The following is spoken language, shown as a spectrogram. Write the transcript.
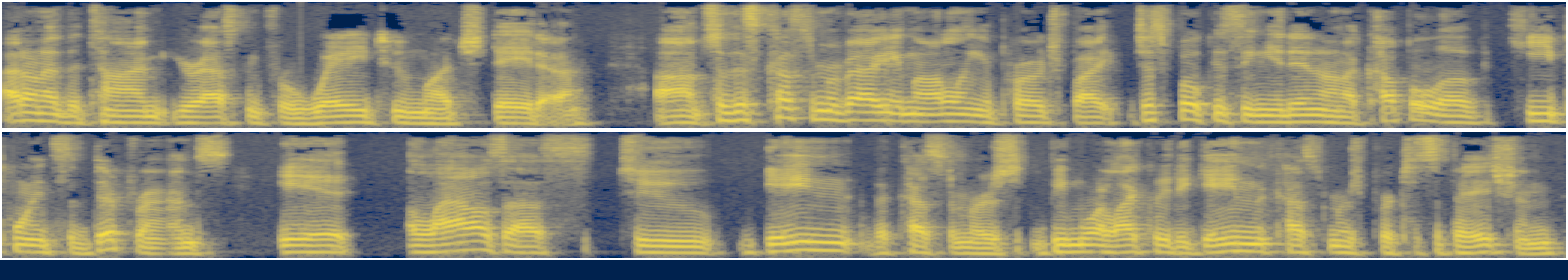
I don't have the time. You're asking for way too much data. Um, so this customer value modeling approach, by just focusing it in on a couple of key points of difference, it allows us to gain the customers, be more likely to gain the customers' participation,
